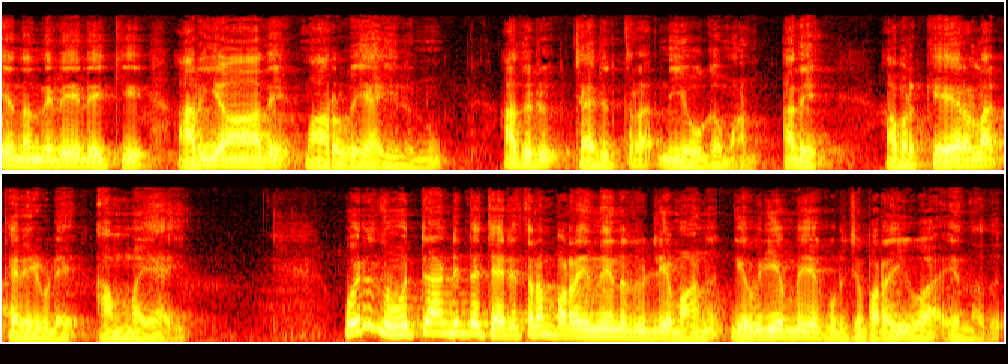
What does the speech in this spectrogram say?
എന്ന നിലയിലേക്ക് അറിയാതെ മാറുകയായിരുന്നു. അതൊരു ചരിത്ര നിയോഗമാണ്. അതെ അവർ കേരളക്കരയുടെ അമ്മയായി. ഒരു നൂറ്റാണ്ടിന്റെ ചരിത്രം പറയുന്നതിന് തുല്യമാണ് ഗൗരിയമ്മയെക്കുറിച്ച് പറയുക എന്നത്.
